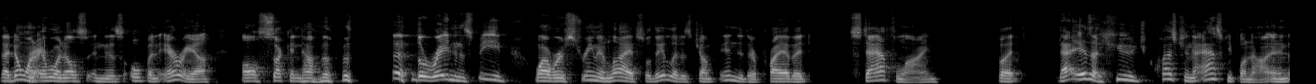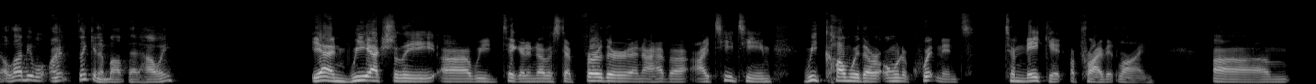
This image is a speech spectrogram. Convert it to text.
I don't want right. everyone else in this open area all sucking down the, the rate and the speed while we're streaming live. So they let us jump into their private staff line. But that is a huge question to ask people now. And a lot of people aren't thinking about that, Howie. Yeah, and we actually uh, we take it another step further, and I have a IT team. We come with our own equipment to make it a private line, um,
